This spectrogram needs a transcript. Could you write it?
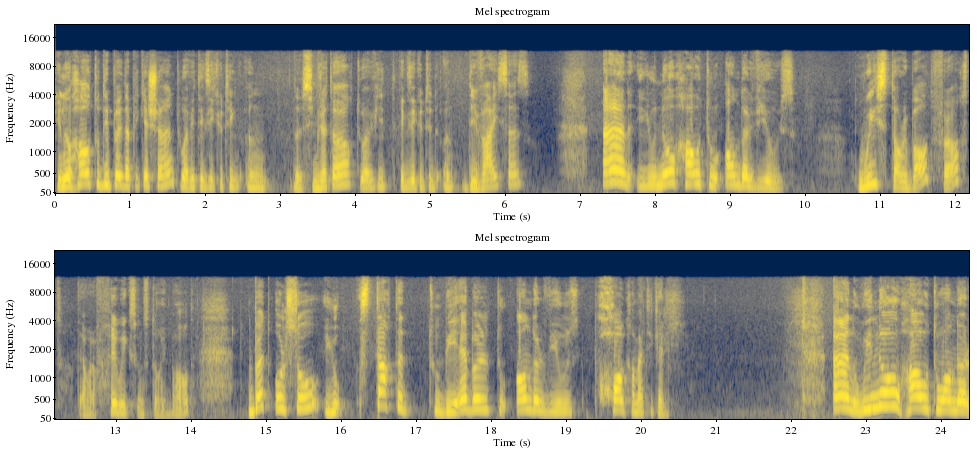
You know how to deploy the application, to have it executing on the simulator, to have it executed on devices. And you know how to handle views with storyboard first. There were three weeks on storyboard. But also you started to be able to handle views programmatically. And we know how to handle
